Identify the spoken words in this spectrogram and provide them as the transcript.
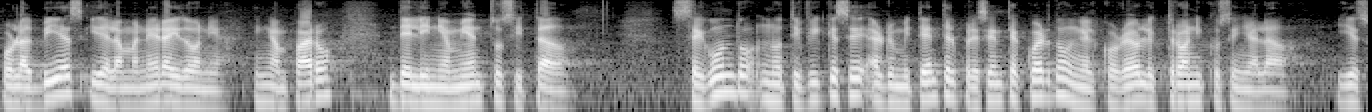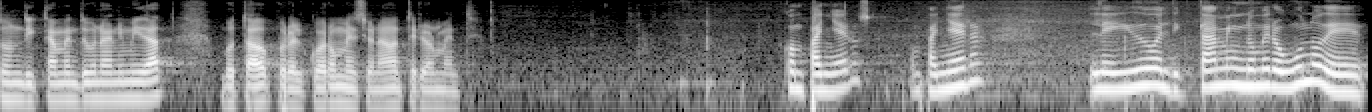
por las vías y de la manera idónea, en amparo del lineamiento citado. Segundo, notifíquese al remitente el presente acuerdo en el correo electrónico señalado. Y es un dictamen de unanimidad votado por el cuadro mencionado anteriormente. Compañeros, compañera, leído el dictamen número uno de,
